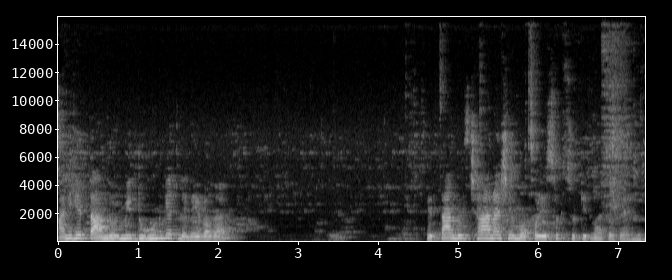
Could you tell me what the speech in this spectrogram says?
आणि हे तांदूळ मी धुवून घेतलेले आहे बघा. हे तांदूळ छान असे मोकळे सुटसुटीत भातवते आहे मी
